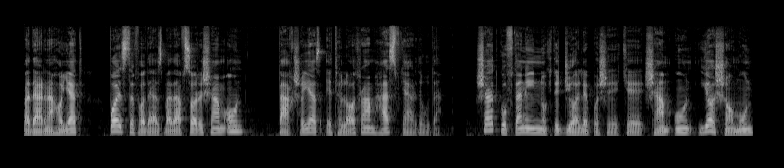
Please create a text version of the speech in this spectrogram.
و در نهایت با استفاده از بدافزار شمعون بخشهایی از اطلاعات را هم حذف کرده بودند. شاید گفتن این نکته جالب باشه که شمعون یا شامون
